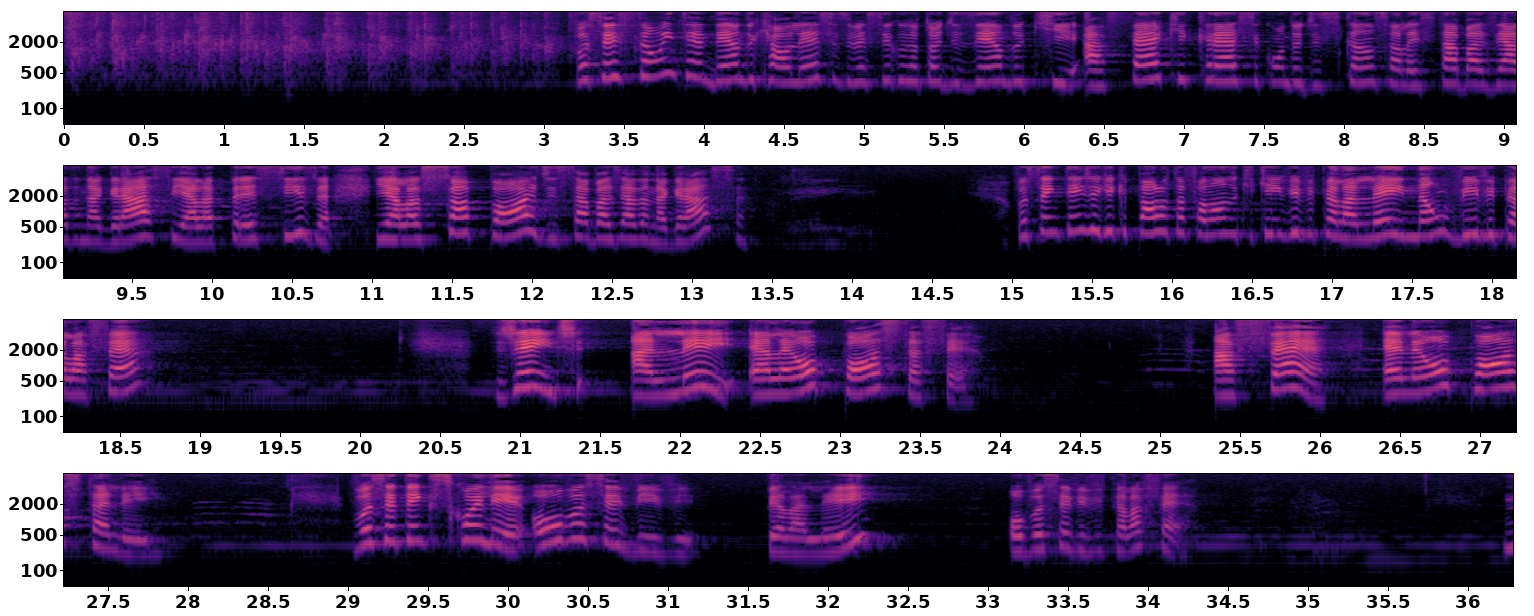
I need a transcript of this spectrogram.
Vocês estão entendendo que ao ler esses versículos eu estou dizendo que a fé que cresce quando descansa, ela está baseada na graça e ela precisa e ela só pode estar baseada na graça? Você entende aqui que Paulo está falando que quem vive pela lei não vive pela fé? Gente, a lei ela é oposta à fé. A fé ela é oposta à lei. Você tem que escolher ou você vive pela lei ou você vive pela fé.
